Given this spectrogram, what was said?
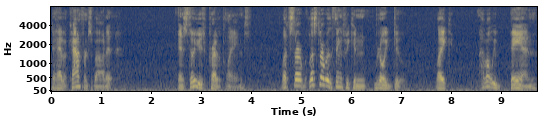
to have a conference about it and still use private planes. Let's start let's start with the things we can really do. Like how about we ban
